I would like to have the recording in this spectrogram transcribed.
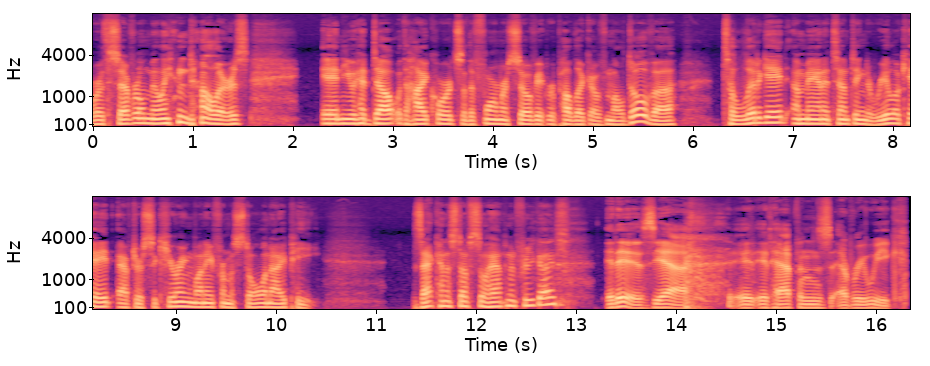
worth several million dollars. And you had dealt with the high courts of the former Soviet Republic of Moldova to litigate a man attempting to relocate after securing money from a stolen IP. Is that kind of stuff still happening for you guys? It is, yeah. It, it happens every week.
